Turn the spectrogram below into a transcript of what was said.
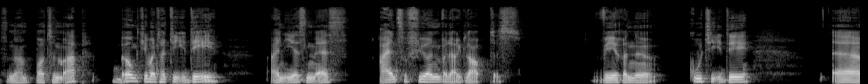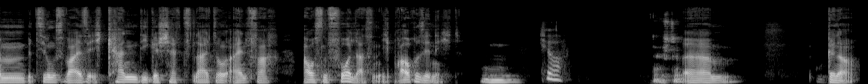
sondern bottom-up. Irgendjemand hat die Idee, ein ISMS einzuführen, weil er glaubt, es wäre eine gute Idee, ähm, beziehungsweise ich kann die Geschäftsleitung einfach außen vor lassen. Ich brauche sie nicht. Mhm. Ja. Das stimmt. Ähm, genau.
